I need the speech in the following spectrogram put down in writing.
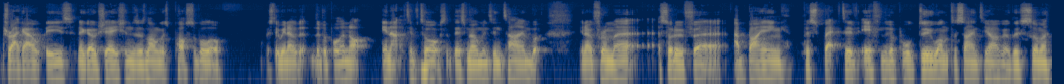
drag out these negotiations as long as possible. Or obviously, we know that Liverpool are not in active talks at this moment in time. But you know, from a, a sort of uh, a buying perspective, if Liverpool do want to sign Thiago this summer,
